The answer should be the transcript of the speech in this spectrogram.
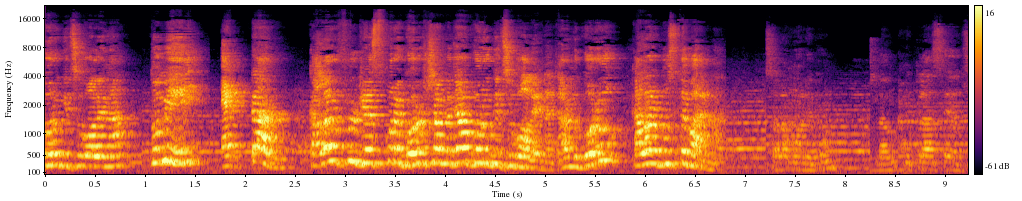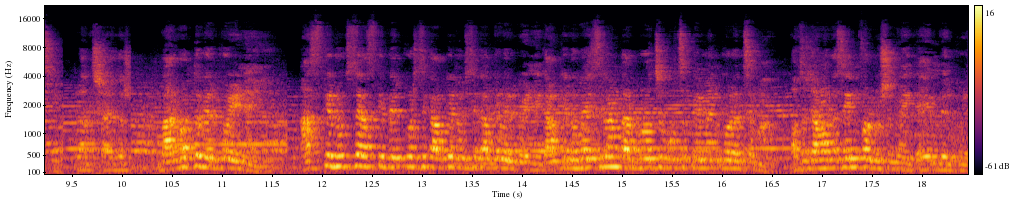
গরু কিছু বলে না। তুমি একটা কালারফুল ড্রেস পরে গরুর সামনে যাও, গরু কিছু বলে না। কারণ গরু কালার বুঝতে পারে না। আসসালামু আলাইকুম। বারবার তো বের আজকে ঢুকছে, আজকে বের করছে, কালকে ঢুকছে, কালকে বের করি নাই। কালকে ঢুকাইছিলাম, তারপর হচ্ছে বলছে পেমেন্ট করেছে মা। অথচ আমার কাছে ইনফরমেশন নাই, তাই আমি বের করি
